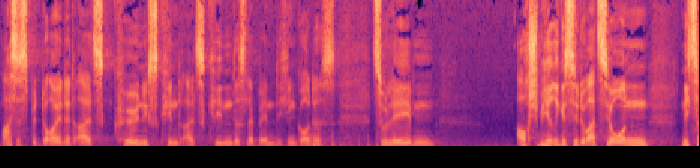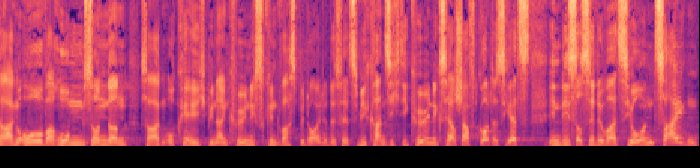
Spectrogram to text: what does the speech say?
was es bedeutet, als Königskind, als Kind des lebendigen Gottes zu leben, auch schwierige Situationen nicht sagen, oh, warum, sondern sagen, okay, ich bin ein Königskind, was bedeutet das jetzt? Wie kann sich die Königsherrschaft Gottes jetzt in dieser Situation zeigen?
